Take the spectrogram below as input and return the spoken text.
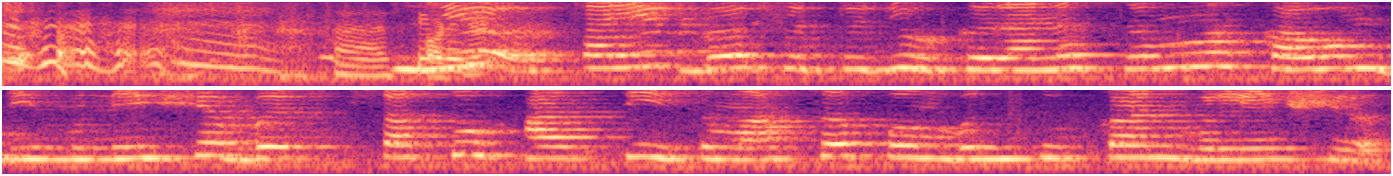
Ha, Ya, saya bersetuju kerana semua kaum di Malaysia bersatu hati semasa pembentukan Malaysia.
